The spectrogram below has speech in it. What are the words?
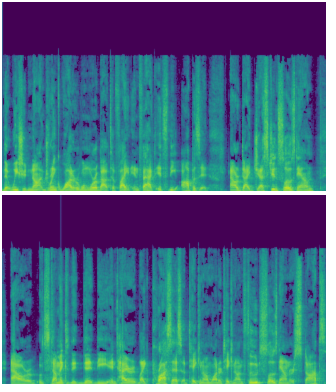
that we should not drink water when we're about to fight. In fact, it's the opposite. Our digestion slows down, our stomach, the, the, the entire like process of taking on water, taking on food slows down or stops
